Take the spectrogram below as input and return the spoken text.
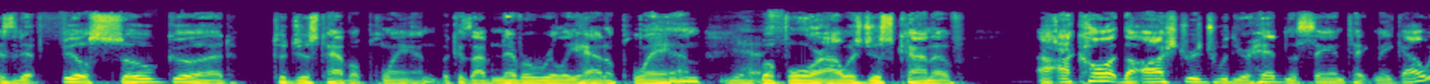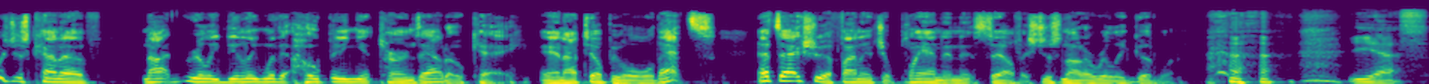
is that it feels so good to just have a plan because I've never really had a plan yes. before. I was just kind of, I call it the ostrich with your head in the sand technique. I was just kind of not really dealing with it, hoping it turns out okay. And I tell people, well, that's that's actually a financial plan in itself. It's just not a really good one. yes,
